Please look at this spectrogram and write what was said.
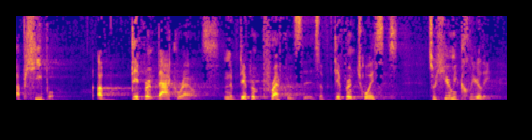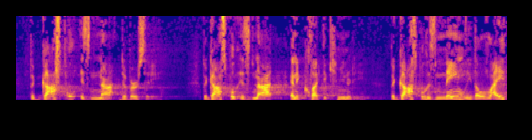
a people of different backgrounds and of different preferences, of different choices. So hear me clearly. The gospel is not diversity. The gospel is not an eclectic community. The gospel is namely the life,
